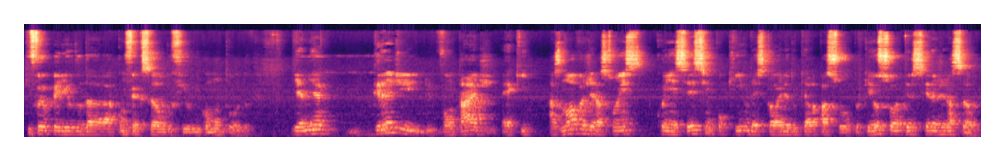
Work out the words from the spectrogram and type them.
que foi o período da confecção do filme como um todo. E a minha grande vontade é que as novas gerações conhecessem um pouquinho da história do que ela passou, porque eu sou a terceira geração.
